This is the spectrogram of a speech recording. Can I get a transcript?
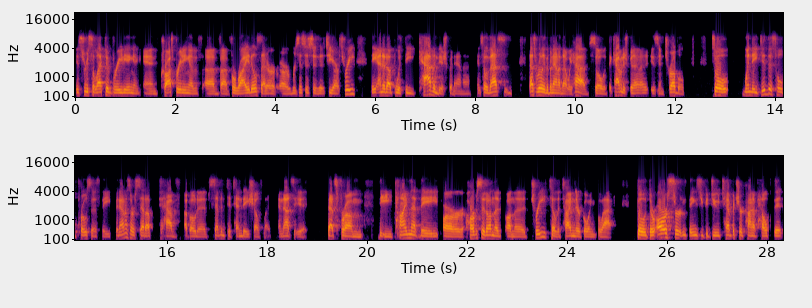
it's through selective breeding and, and crossbreeding of, of uh, varietals that are, are resistant to the TR3. They ended up with the Cavendish banana, and so that's that's really the banana that we have. So the Cavendish banana is in trouble. So when they did this whole process, the bananas are set up to have about a seven to ten day shelf life, and that's it. That's from the time that they are harvested on the on the tree till the time they're going black. So there are certain things you could do. Temperature kind of helps it.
